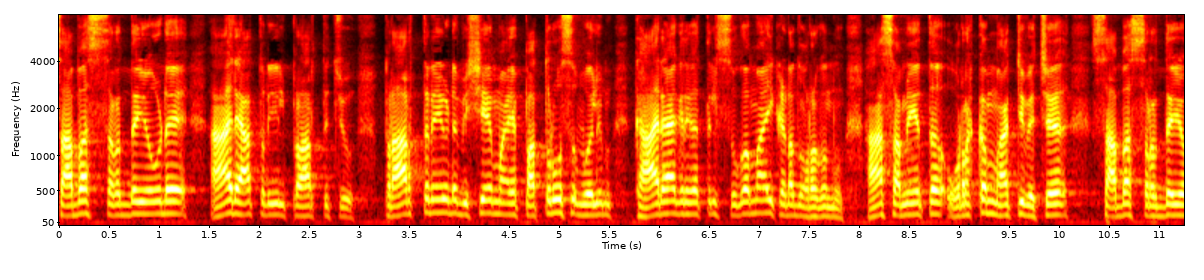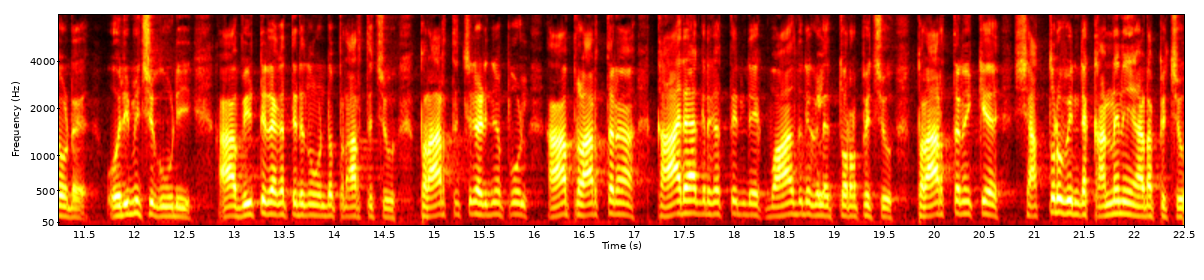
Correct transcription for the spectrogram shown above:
സഭ ശ്രദ്ധയോടെ ആ രാത്രിയിൽ പ്രാർത്ഥിച്ചു. പ്രാർത്ഥനയുടെ വിഷയമായ പത്രോസ് പോലും കാരാഗ്രഹത്തിൽ സുഖമായി കിടന്നുറങ്ങുന്നു. ആ സമയത്ത് ഉറക്കം മാറ്റിവെച്ച് സഭ ശ്രദ്ധയോടെ ഒരുമിച്ച് കൂടി ആ വീട്ടിനകത്തിരുന്നു കൊണ്ട് പ്രാർത്ഥിച്ചു. പ്രാർത്ഥിച്ചു കഴിഞ്ഞപ്പോൾ ആ പ്രാർത്ഥന കാരാഗ്രഹത്തിന്റെ വാതിലുകളെ തുറപ്പിച്ചു. പ്രാർത്ഥനയ്ക്ക് ശത്രുവിന്റെ കണ്ണിനെ അടപ്പിച്ചു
